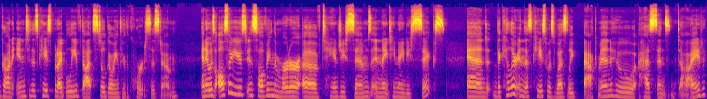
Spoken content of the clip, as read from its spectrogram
gone into this case, but I believe that's still going through the court system. And it was also used in solving the murder of Tangi Sims in 1996. And the killer in this case was Wesley Backman, who has since died.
